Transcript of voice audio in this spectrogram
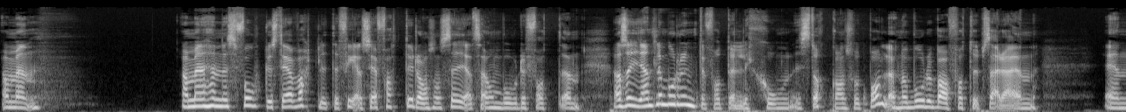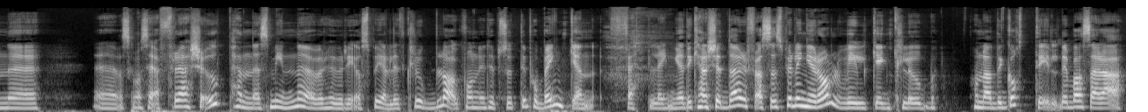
ja men... Ja men hennes fokus, det har varit lite fel. Så jag fattar ju de som säger att så här, hon borde fått en... Alltså egentligen borde hon inte fått en lektion i Stockholmsfotbollen. Hon borde bara fått typ så här en... En... Eh, eh, vad ska man säga? Fräscha upp hennes minne över hur det är att spela i ett klubblag. För hon har ju typ suttit på bänken fett länge. Det kanske är därför. Alltså det spelar ingen roll vilken klubb hon hade gått till. Det är bara så här, ah,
